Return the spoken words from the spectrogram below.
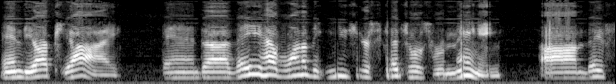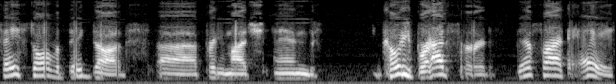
in the RPI, and uh, they have one of the easier schedules remaining. Um, they've faced all the big dogs uh, pretty much, and Cody Bradford, their Friday A's,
